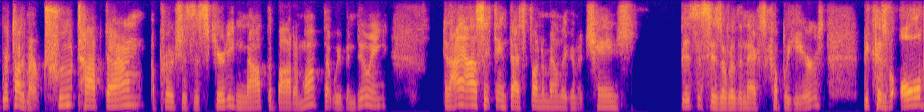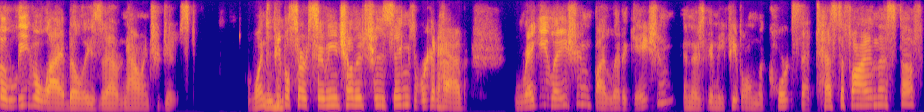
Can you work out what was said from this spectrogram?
We're talking about true top-down approaches to security, not the bottom-up that we've been doing. And I honestly think that's fundamentally going to change businesses over the next couple of years because of all the legal liabilities that are now introduced. Once mm-hmm. people start suing each other for these things, we're going to have regulation by litigation, and there's going to be people in the courts that testify on this stuff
